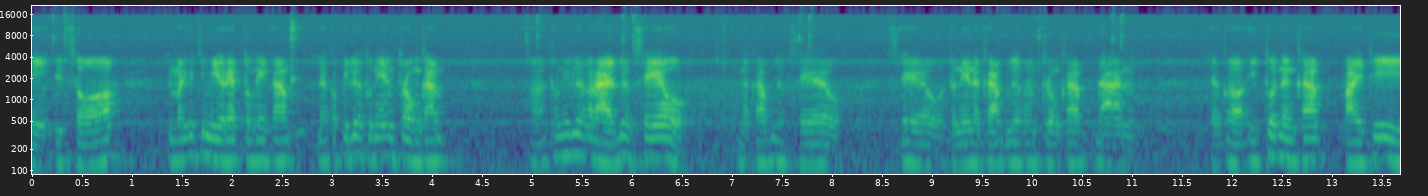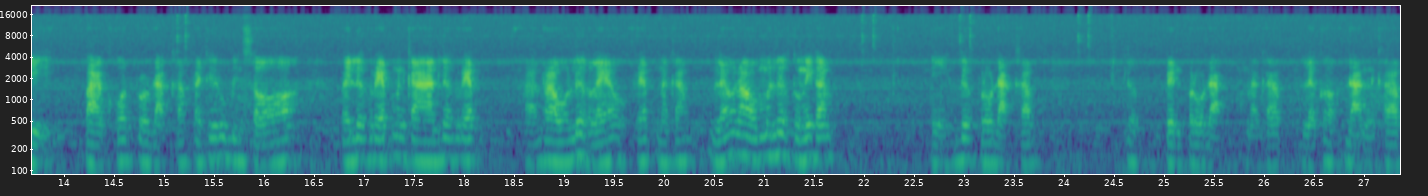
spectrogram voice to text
นี่ดินสอมันก็จะมี rep ตรงนี้ครับ แล้วก็ไปเลือกตรงนี้ตรงครับอ่าตรงนี้เลือกอะไรเลือกเซลล์นะครับ เลือกเซลล์ เซลล์ตัวนี้นะครับ เลือกให้ตรงครับดันแล้วก็อีกตัวหนึ่งครับ ไปที่ barcode product ครับ ไปที่รูปดินสอ ไปเลือก rep เหมือนกันเลือก rep อ่าเราเลือกแล้ว rep นะครับ แล้วเรามาเลือกตรงนี้ครับ นี่เลือก product ครับ เลือกเป็น product นะครับ แล้วก็ดันครับ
